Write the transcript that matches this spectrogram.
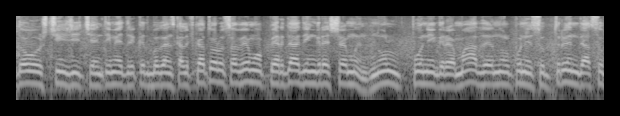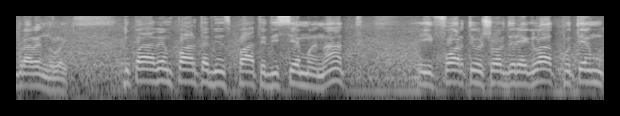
25 cm cât băgăm scalificatorul, să avem o perdea din greșământ. Nu-l pune grămadă, nu-l pune sub trând deasupra rândului. După aia avem partea din spate de semănat, e foarte ușor de reglat, putem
